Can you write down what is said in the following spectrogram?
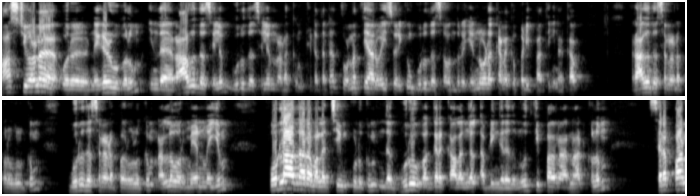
பாசிட்டிவான ஒரு நிகழ்வுகளும் இந்த ராகு தசையிலும் குரு தசையிலும் நடக்கும். கிட்டத்தட்ட தொண்ணூற்றி ஆறு வயசு வரைக்கும் குரு தசை வந்துடும் என்னோட கணக்குப்படி பார்த்தீங்கன்னாக்கா ராகு தசை நடப்பவர்களுக்கும் குரு தசை நடப்பவர்களுக்கும் நல்ல ஒரு மேன்மையும் பொருளாதார வளர்ச்சியும் கொடுக்கும் இந்த குரு வக்ர காலங்கள் அப்படிங்கிறது நூற்றி பதினாறு நாட்களும் சிறப்பான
